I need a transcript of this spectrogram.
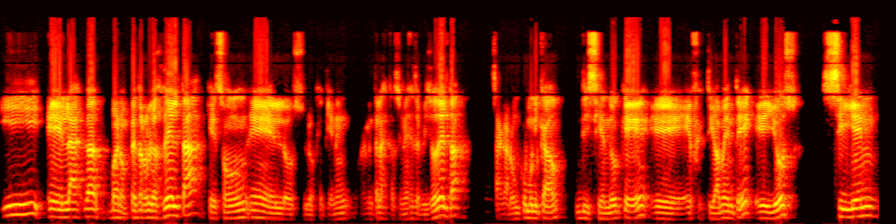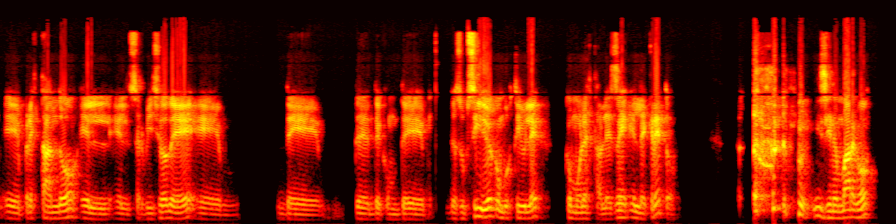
y eh, la, bueno, Petróleos Delta, que son los, los que tienen obviamente las estaciones de servicio Delta, sacaron un comunicado diciendo que efectivamente ellos siguen prestando el, el, servicio de, de, de, de, subsidio de combustible como lo establece el decreto. y sin embargo,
